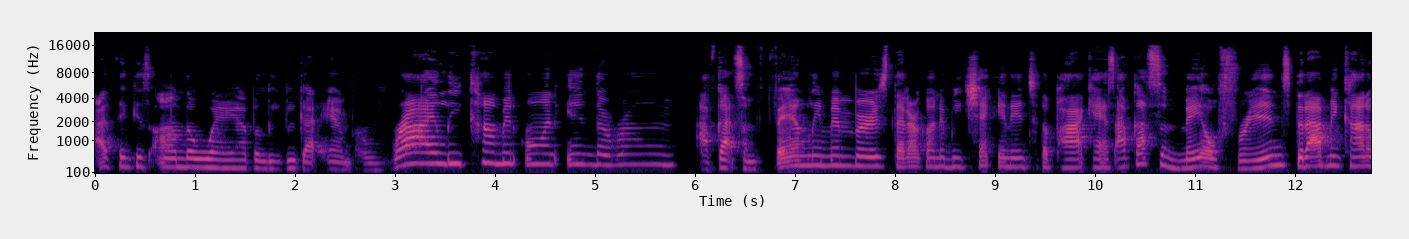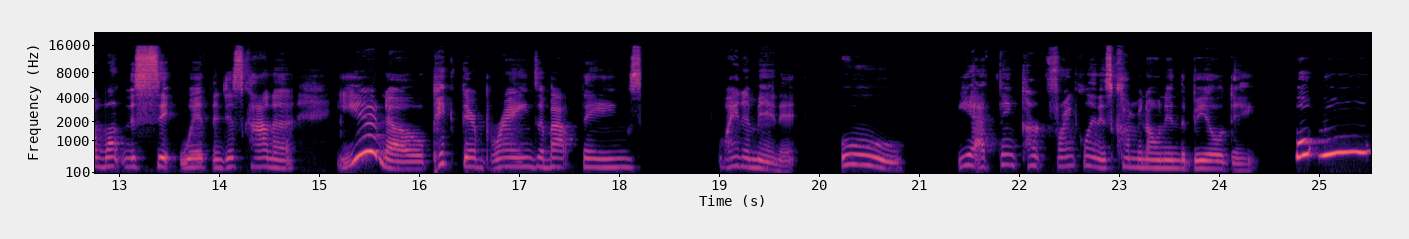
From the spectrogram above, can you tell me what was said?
I think is on the way. I believe we got Amber Riley coming on in the room. I've got some family members that are going to be checking into the podcast. I've got some male friends that I've been kind of wanting to sit with and just kind of, you know, pick their brains about things. Wait a minute. Ooh, yeah, I think Kirk Franklin is coming on in the building. Woo woo.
